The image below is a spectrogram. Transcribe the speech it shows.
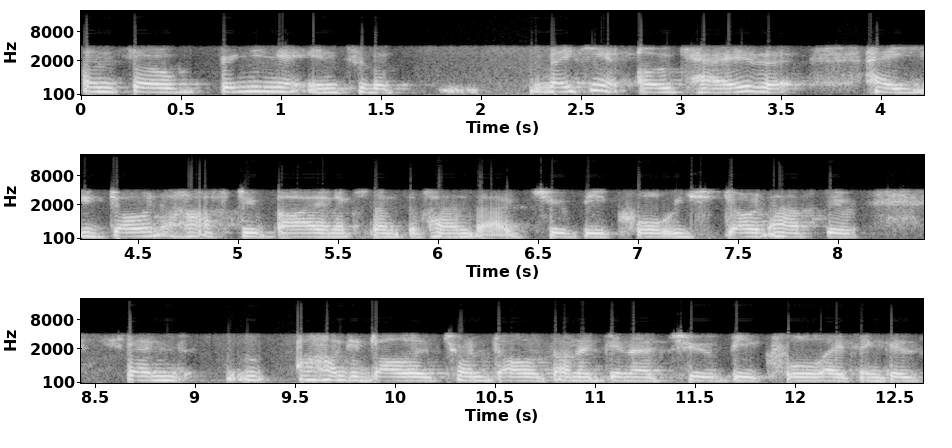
And so bringing it into the making it okay that hey you don't have to buy an expensive handbag to be cool. You don't have to spend a $100, $200 on a dinner to be cool, I think is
